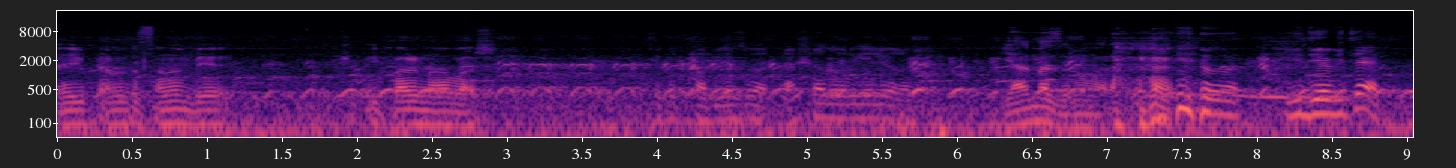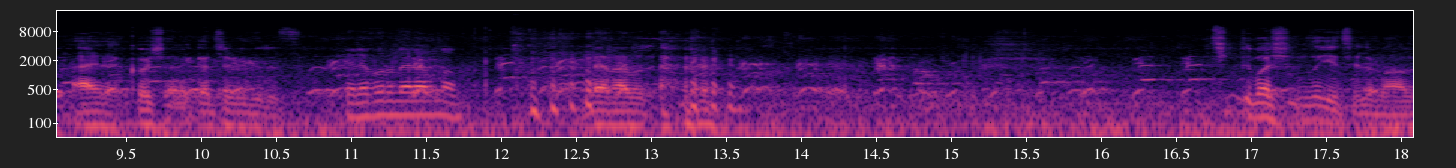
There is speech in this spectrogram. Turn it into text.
Ve yukarıda da sana bir köpek barınağı var. Köpek kabilesi var. Aşağı doğru geliyorlar. Gelmezler umarım. Video biter. Aynen koşarak kaçabiliriz. Telefonu ben almam. Ben alırım. Şimdi başımıza geçelim abi.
